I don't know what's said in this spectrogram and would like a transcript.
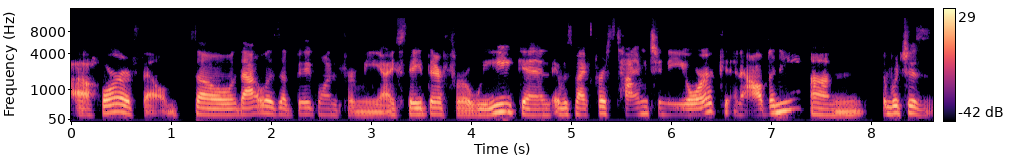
a horror film. So that was a big one for me. I stayed there for a week, and it was my first time to New York and Albany, um, which is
